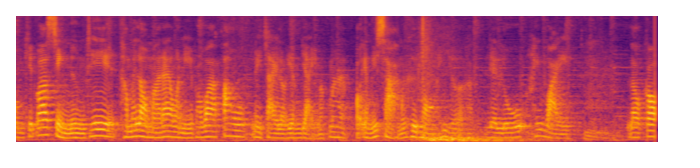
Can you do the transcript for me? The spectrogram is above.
ผมคิดว่าสิ่งหนึ่งที่ทำให้เรามาได้วันนี้ เพราะว่าเป้าในใจเรายังใหญ่มากๆ อย่างที่สามก็คือลองให้เยอะครับ เรียนรู้ให้ไว แล้วก็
